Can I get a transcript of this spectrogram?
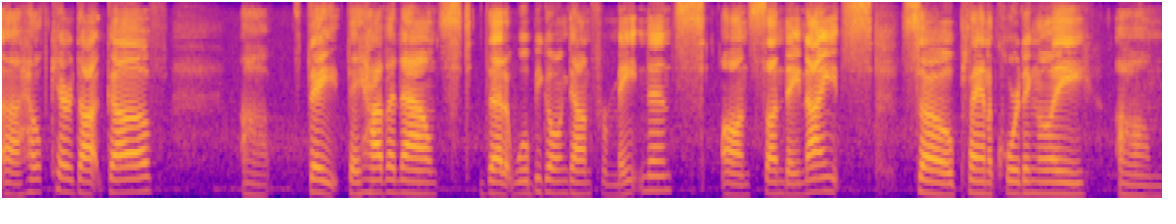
uh, healthcare.gov. Uh, they they have announced that it will be going down for maintenance on Sunday nights. So plan accordingly. Um,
